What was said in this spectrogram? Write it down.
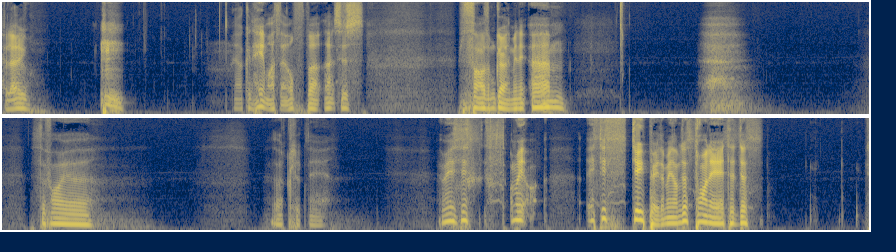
Hello. I can hear myself, but that's as far as I'm going the minute. Um, so if I, uh, if I click there. I mean, is this, I mean, is this stupid? I mean, I'm just trying to, to just,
